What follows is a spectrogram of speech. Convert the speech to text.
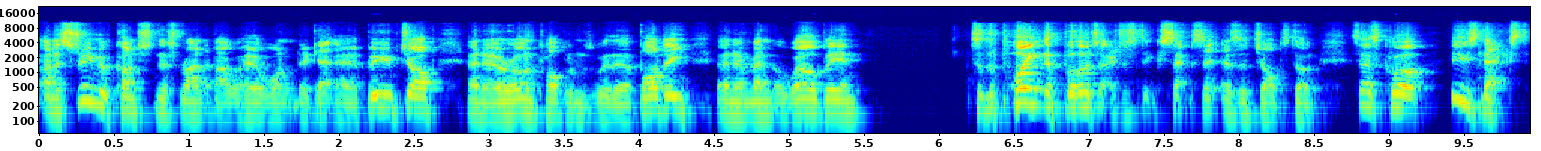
and a stream of consciousness rant about her wanting to get her boob job and her own problems with her body and her mental well-being. To the point that Bojack just accepts it as a job's done. Says, quote, who's next?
